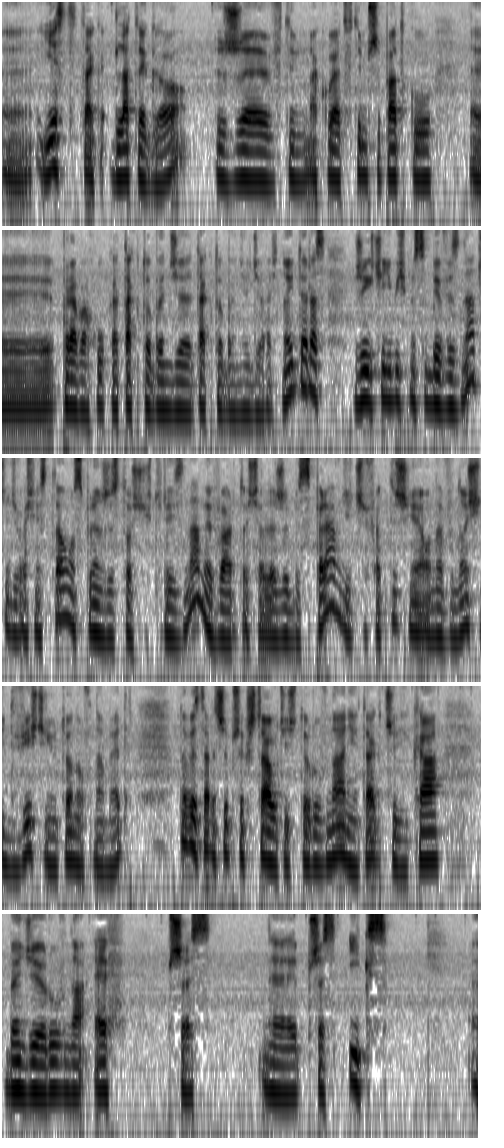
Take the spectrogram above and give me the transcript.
E, jest tak dlatego, że w tym akurat w tym przypadku E, prawa Hooka, tak to będzie, tak to będzie działać. No i teraz, jeżeli chcielibyśmy sobie wyznaczyć właśnie stałą sprężystość, której znamy wartość, ale żeby sprawdzić, czy faktycznie ona wynosi 200 N na metr, no wystarczy przekształcić to równanie, tak, czyli K będzie równa F przez, e, przez X. E,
